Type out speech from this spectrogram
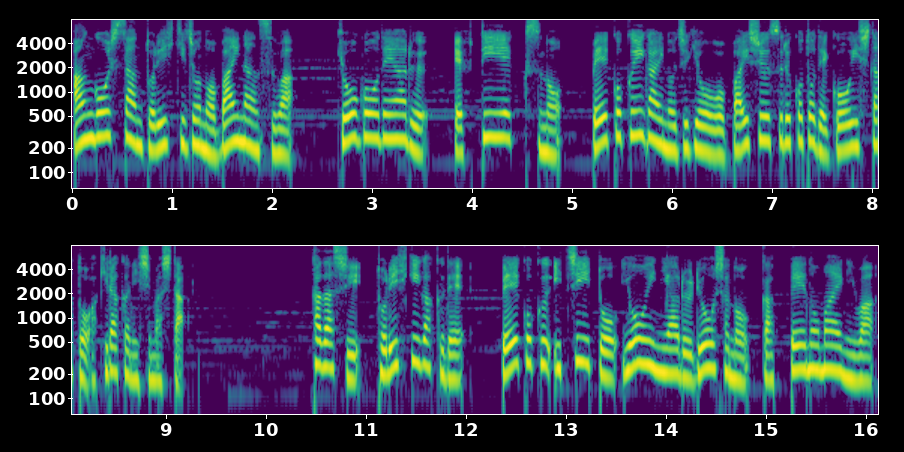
暗号資産取引所のバイナンスは競合である FTX の米国以外の事業を買収することで合意したと明らかにしました。ただし取引額で米国1位と4位にある両社の合併の前には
